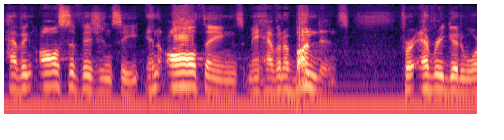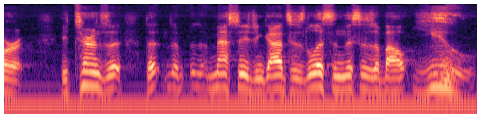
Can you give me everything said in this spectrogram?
having all sufficiency in all things, may have an abundance for every good work. He turns the, the, the, message, and God says, Listen, this is about you.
